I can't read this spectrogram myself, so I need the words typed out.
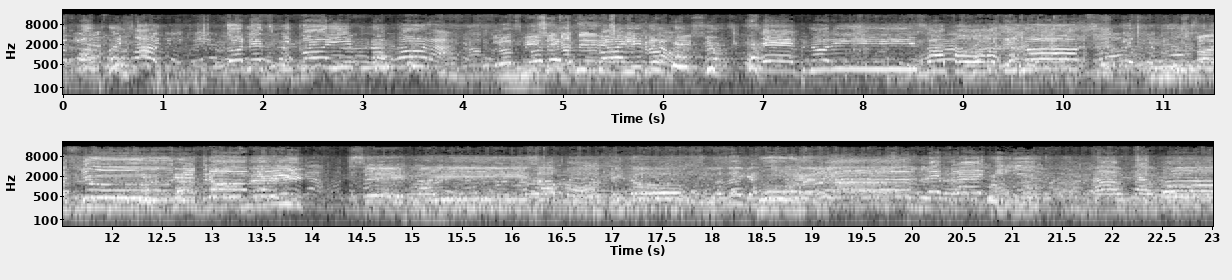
Από λοιπόν, τον εθνικό ύμνο τώρα. Τον εθνικό ύμνο. Σε γνωρίζω από την όψη του σπαθιού την τρομερή. Σε γνωρίζω από την όψη που με πετράκι απ'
